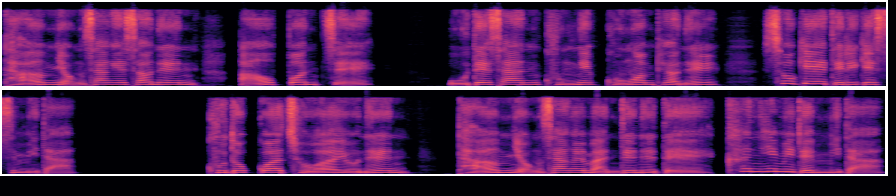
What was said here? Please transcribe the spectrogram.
다음 영상에서는 아홉 번째 오대산 국립공원편을 소개해 드리겠습니다. 구독과 좋아요는 다음 영상을 만드는 데 큰 힘이 됩니다.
